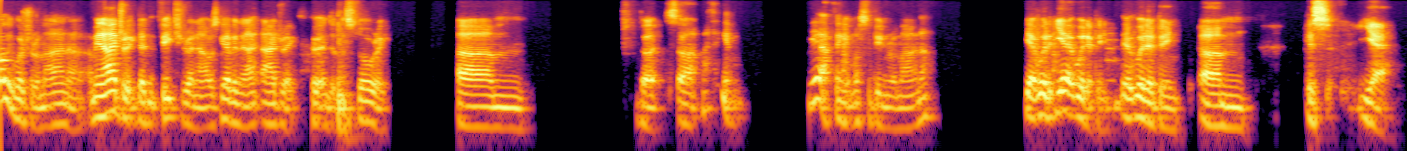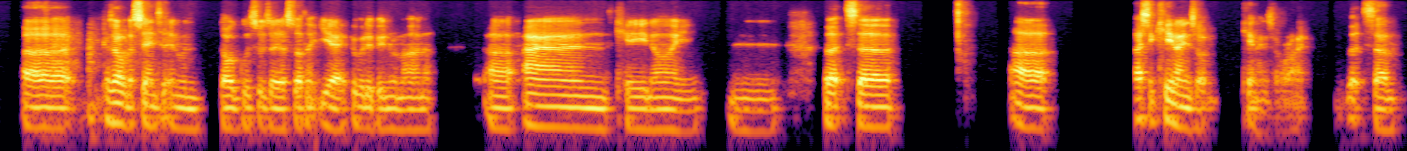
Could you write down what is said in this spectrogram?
probably was Romana. I mean, Adric didn't feature in. I was given Ad- Adric to put into the story. Um, but uh, I think, it, yeah, I think it must have been Romana. Yeah, it would, yeah, it would have been. It would have been. Because, yeah, because I would have sent it in when Douglas was there. So I think, yeah, it would have been Romana. Uh, and K9. Mm. But uh, uh, actually, K9's all- K9's all right. But um,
